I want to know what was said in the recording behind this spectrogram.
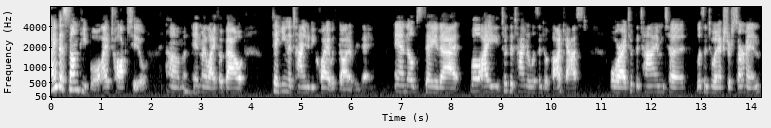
I think that some people I've talked to um, in my life about taking the time to be quiet with God every day, and they'll say that, well, I took the time to listen to a podcast, or I took the time to listen to an extra sermon,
